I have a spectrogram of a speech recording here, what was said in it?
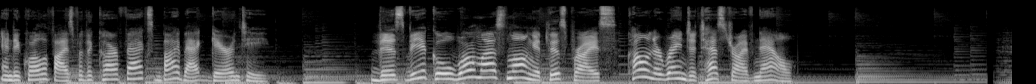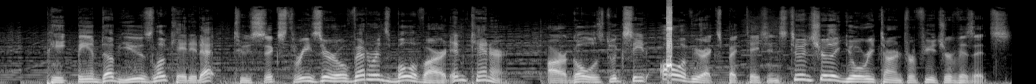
and it qualifies for the Carfax buyback guarantee. This vehicle won't last long at this price. Call and arrange a test drive now. Peake BMW is located at 2630 Veterans Boulevard in Kenner. Our goal is to exceed all of your expectations to ensure that you'll return for future visits.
